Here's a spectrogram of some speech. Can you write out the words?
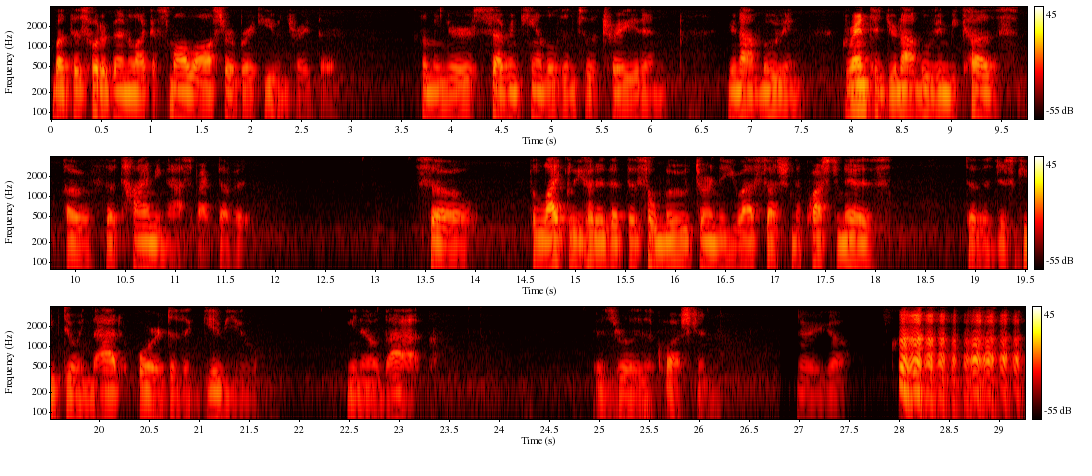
But this would have been like a small loss or a break even trade there. I mean, you're seven candles into the trade and you're not moving. Granted, you're not moving because of the timing aspect of it. So the likelihood that this will move during the US session. The question is, does it just keep doing that or does it give you, you know, that? Is really the question. There you go.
